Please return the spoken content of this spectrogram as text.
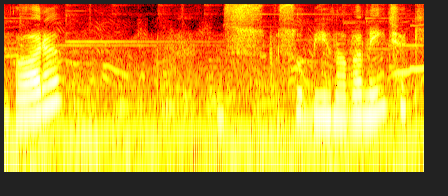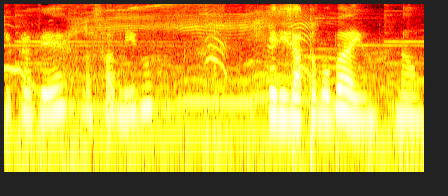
Agora, vamos subir novamente aqui para ver nosso amigo. Ele já tomou banho? Não.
